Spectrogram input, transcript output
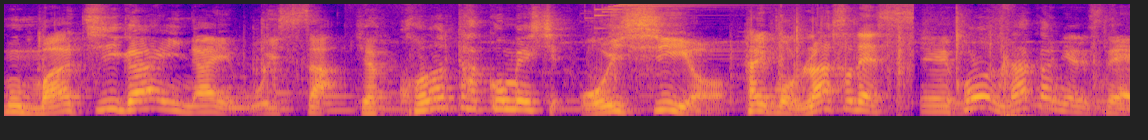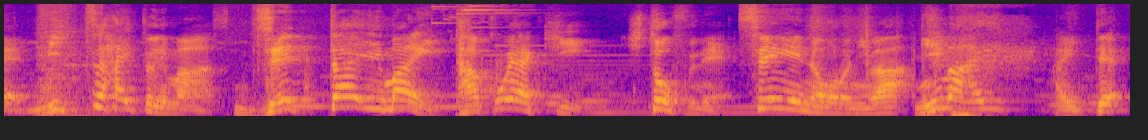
もう間違いない美味しさ。いやこのタコ飯美味しいよ。はいもうラストです、えー、この中にはですね3つ入っております。絶対うまいたこ焼き。1船。1000円のものには2枚入って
